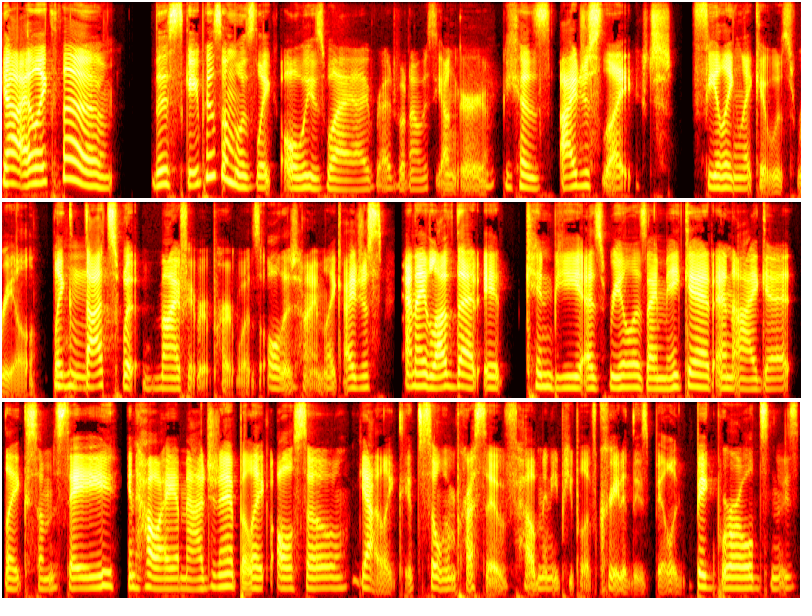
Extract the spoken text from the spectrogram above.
Yeah, I like the the escapism was like always why I read when I was younger because I just liked feeling like it was real. Like Mhm. that's what my favorite part was all the time. Like I just and I love that it can be as real as I make it and I get like some say in how I imagine it, but like also, yeah, like it's so impressive how many people have created these big big worlds and these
